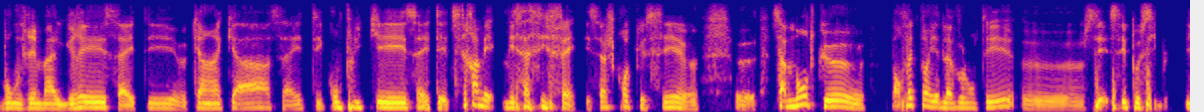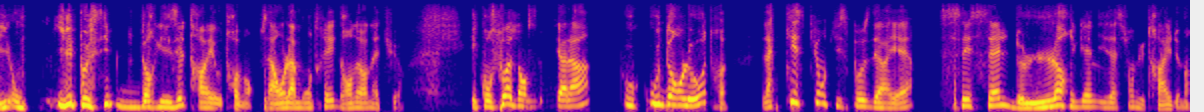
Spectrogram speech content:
bon gré mal gré, ça a été euh, cas un cas, ça a été compliqué, ça a été etc. Mais, mais ça s'est fait. Et ça, je crois que c'est, euh, ça montre que bah, en fait, quand il y a de la volonté, c'est possible. Il, il, est possible d'organiser le travail autrement. Ça, on l'a montré, grandeur nature. Et qu'on soit dans ce cas-là ou, ou dans l'autre, la question qui se pose derrière, c'est celle de l'organisation du travail demain.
